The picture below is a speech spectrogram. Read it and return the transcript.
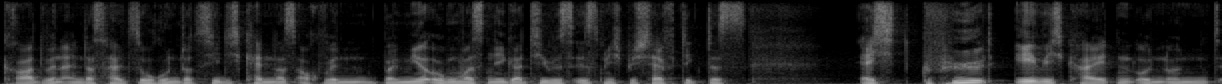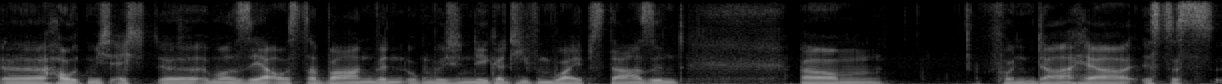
Gerade wenn einen das halt so runterzieht. Ich kenne das auch, wenn bei mir irgendwas Negatives ist, mich beschäftigt das echt gefühlt Ewigkeiten und, und äh, haut mich echt äh, immer sehr aus der Bahn, wenn irgendwelche negativen Vibes da sind. Ähm, von daher ist es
